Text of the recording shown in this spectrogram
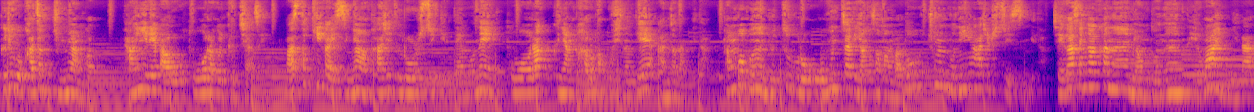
그리고 가장 중요한 것, 당일에 바로 도어락을 교체하세요. 마스터키가 있으면 다시 들어올 수 있기 때문에 도어락 그냥 바로 바꾸시는 게 안전합니다. 방법은 유튜브로 5분짜리 영상만 봐도 충분히 하실 수 있습니다. 제가 생각하는 명도는 대화입니다.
